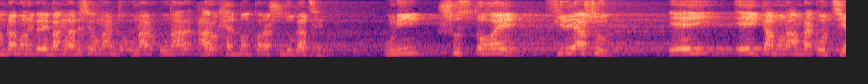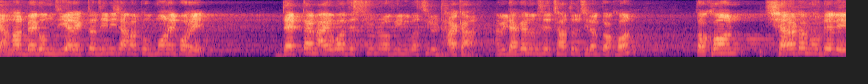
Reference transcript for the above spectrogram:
আমরা মনে করি বাংলাদেশে ওনার ওনার ওনার আরও খেদমত করার সুযোগ আছে। উনি সুস্থ হয়ে ফিরে আসুক। এই এই কামনা আমরা করছি। আমার বেগম জিয়ার একটা জিনিস আমার খুব মনে পড়ে। That time I was student of university Dhaka আমি ঢাকা ইউনিভার্সিটির ছাত্র ছিলাম তখন। তখন সেরাটন হোটেলে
